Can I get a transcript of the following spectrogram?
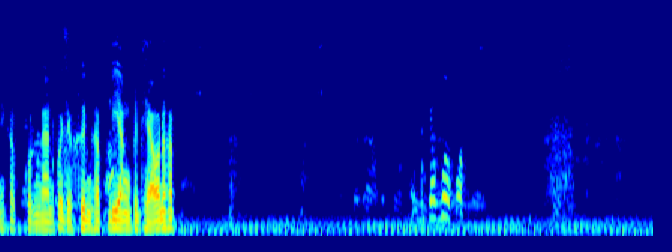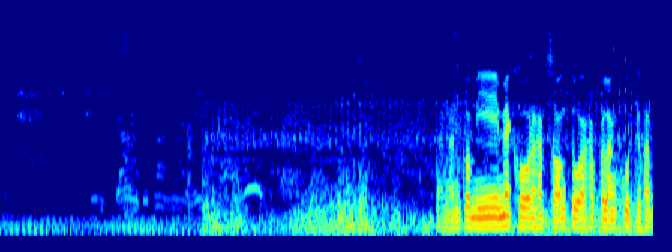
นี่ครับคนงานก็จะขึ้นครับเรียงเป็นแถวนะครับ จากนั้นก็มีแมคโครนะครับสองตัวครับกำลังขุดอยู่ครับ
